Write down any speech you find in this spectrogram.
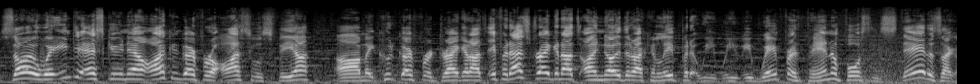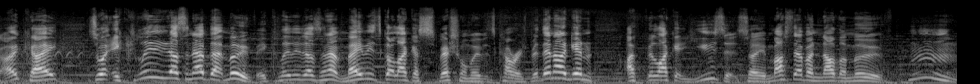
So, we're into Eiscue now. I can go for an Icicle Spear. Um, it could go for a Dragon Darts. If it has Dragon Darts, I know that I can live, but it, we, we, we went for a Phantom Force instead. It's like, okay. So it clearly doesn't have that move. It clearly doesn't have. Maybe it's got like a special move, it's Courage. But then again, I feel like it uses. So it must have another move. Hmm.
